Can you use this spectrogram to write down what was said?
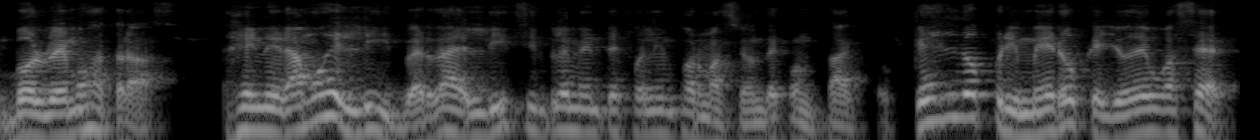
volvemos atrás. Generamos el lead, ¿verdad? El lead simplemente fue la información de contacto. ¿Qué es lo primero que yo debo hacer?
